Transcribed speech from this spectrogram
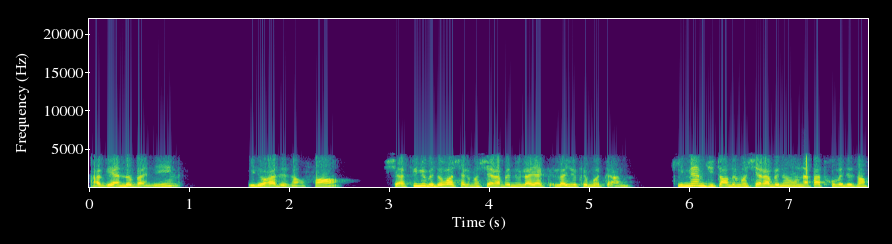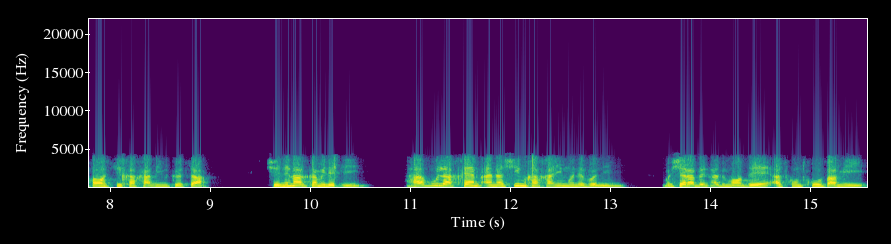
Avian Lobanim, il aura des enfants, qui même du temps de Moshe Rabbeinu, on n'a pas trouvé des enfants aussi chachamim que ça. Chez comme il est dit, anashim chachamim unevonim. Moshe Rabbeinu a demandé à ce qu'on trouve parmi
